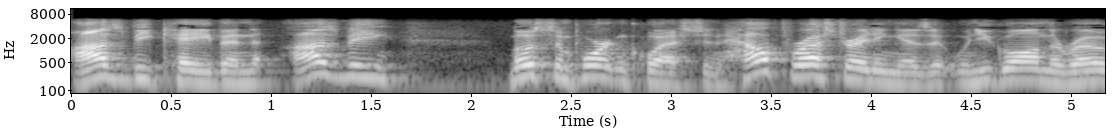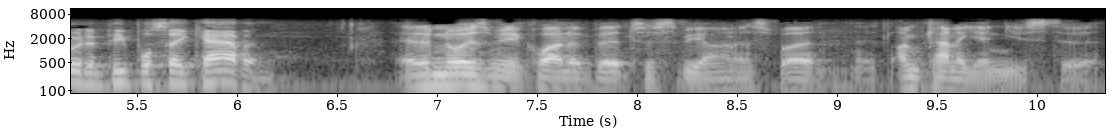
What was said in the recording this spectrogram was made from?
Osby Caven. Osby, most important question: How frustrating is it when you go on the road and people say cabin? It annoys me quite a bit, just to be honest, but I'm kind of getting used to it.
